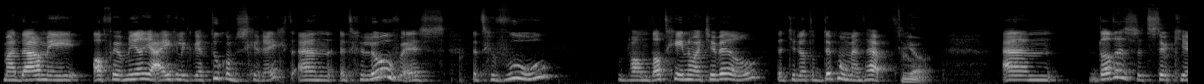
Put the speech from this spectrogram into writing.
Maar daarmee affirmeer je eigenlijk weer toekomstgericht. En het geloven is het gevoel van datgene wat je wil, dat je dat op dit moment hebt. Ja. En dat is het stukje,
